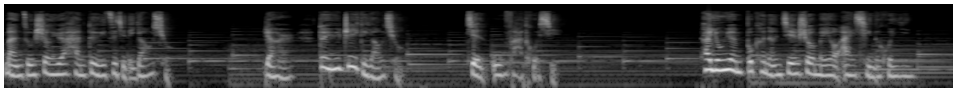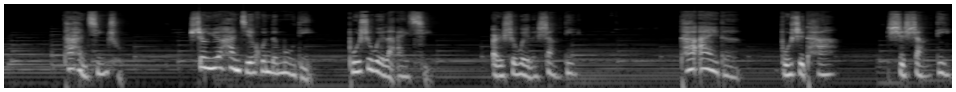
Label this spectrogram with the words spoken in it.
满足圣约翰对于自己的要求，然而对于这个要求，简无法妥协。他永远不可能接受没有爱情的婚姻。他很清楚，圣约翰结婚的目的不是为了爱情，而是为了上帝。他爱的不是他，是上帝。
